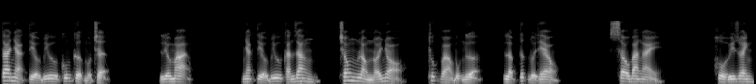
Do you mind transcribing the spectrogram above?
Ta nhạc tiểu biêu cũng cược một trận. Liều mạng. Nhạc tiểu biêu cắn răng, trong lòng nói nhỏ, thúc vào bụng ngựa, lập tức đuổi theo. Sau ba ngày, hồ uy doanh.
